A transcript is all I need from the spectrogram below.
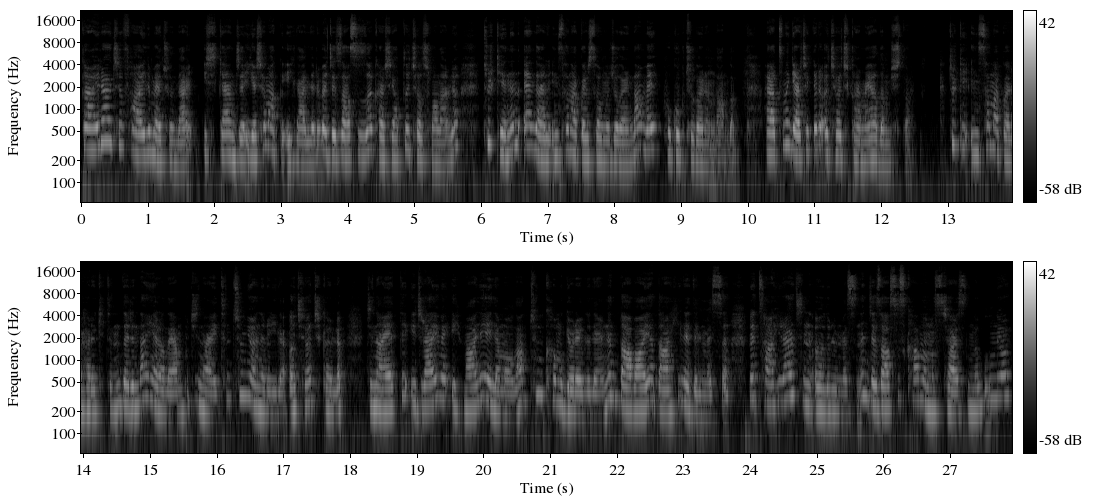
Tahir Elçi faili meçhuller, işkence, yaşam hakkı ihlalleri ve cezasızlığa karşı yaptığı çalışmalarla Türkiye'nin en değerli insan hakları savunucularından ve hukukçularındandı. Hayatını gerçekleri açığa çıkarmaya adamıştı. Türkiye İnsan Hakları Hareketi'ni derinden yaralayan bu cinayetin tüm yönleriyle açığa çıkarılıp cinayette icrai ve ihmali eylemi olan tüm kamu görevlilerinin davaya dahil edilmesi ve Tahir Elçi'nin öldürülmesinin cezasız kalmaması çağrısında bulunuyor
